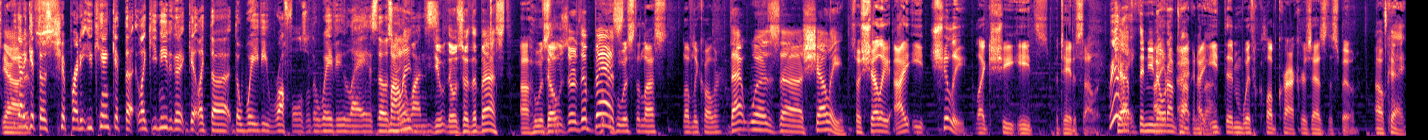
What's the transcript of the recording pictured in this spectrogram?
yeah, You got to get it's- those chip ready. You can't get the like. You need to get, get like the the wavy ruffles or the wavy lays. Those are Molly, the ones. you- those are the best. Uh, who was Those the, are the who- best. Who, was the last lovely caller? That was uh, Shelly. So Shelly, I eat chili like she eats potato salad. really? Jeff, then you know I- what I'm talking I, about. I eat them with club crackers as the spoon. Okay.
